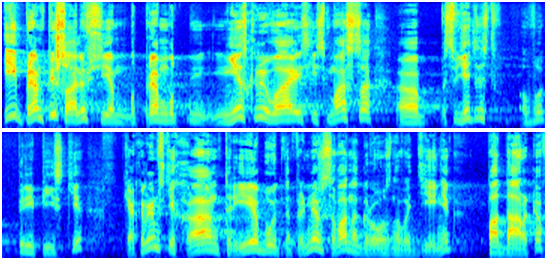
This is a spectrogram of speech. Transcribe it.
И прям писали всем, вот прям вот не скрываясь, есть масса э, свидетельств в переписке, как крымский хан требует, например, с Ивана Грозного денег, подарков,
